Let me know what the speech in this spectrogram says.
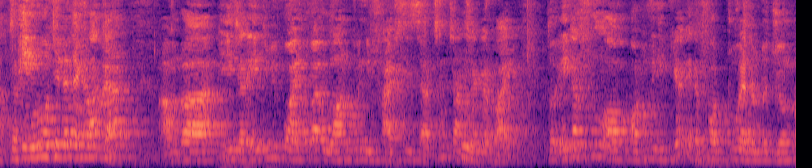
আপনার শুরু যেটা? আমরা এই যে ATV point by one twenty five six আছেন চার চাকার বাইক তো এটা ফুল অটোমেটিক গিয়ার এটা ফর টু অ্যাডাল্টের জন্য।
